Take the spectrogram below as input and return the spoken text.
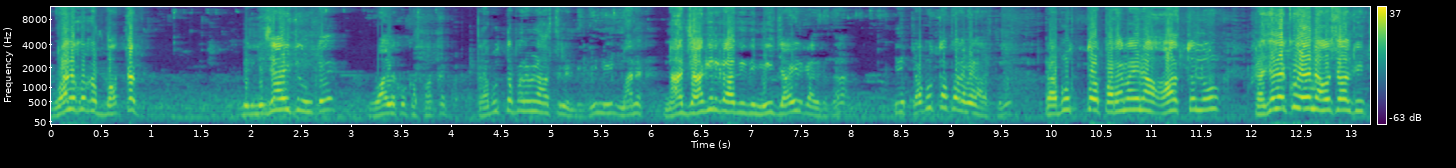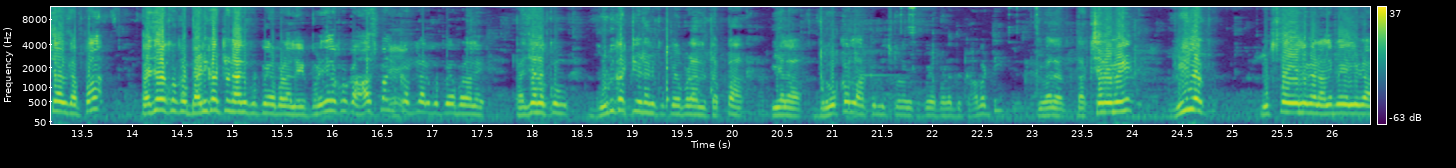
వాళ్ళకు ఒక బక్క మీకు నిజాయితీ ఉంటే వాళ్ళకు ఒక పక్క. ప్రభుత్వపరమైన ఆస్తులండి ఇది. మన నా జాగిరి కాదు ఇది మీ జాగిరి కాదు కదా. ఇది ప్రభుత్వపరమైన ఆస్తులు. ప్రభుత్వపరమైన ఆస్తులు ప్రజలకు ఏమైనా అవసరాలు తీర్చాలి తప్ప ప్రజలకు ఒక బడి కట్టడానికి ఉపయోగపడాలి ప్రజలకు ఒక హాస్పిటల్ కట్టడానికి ఉపయోగపడాలి ప్రజలకు గూడు కట్టేయడానికి ఉపయోగపడాలి తప్ప ఇలా బ్రోకర్లు ఆక్రమించుకోవడానికి ఉపయోగపడదు కాబట్టి ఇవాళ తక్షణమే వీళ్ళకు ముప్పై ఏళ్ళుగా నలభై ఏళ్ళుగా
